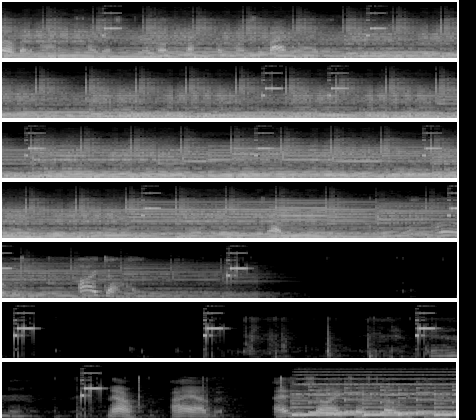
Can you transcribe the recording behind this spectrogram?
Hello, buddy. My name is Tigress, and welcome back to Pokemon Survival Island. So, Ruby. I died. Now, I have, as you saw, I chose Togepi.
